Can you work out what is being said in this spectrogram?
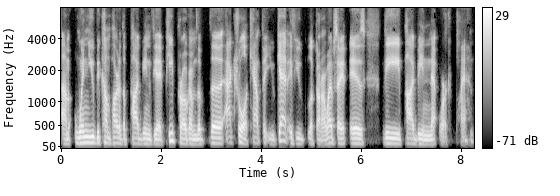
Um, when you become part of the Podbean VIP program, the, the actual account that you get, if you looked on our website, is the Podbean Network plan.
